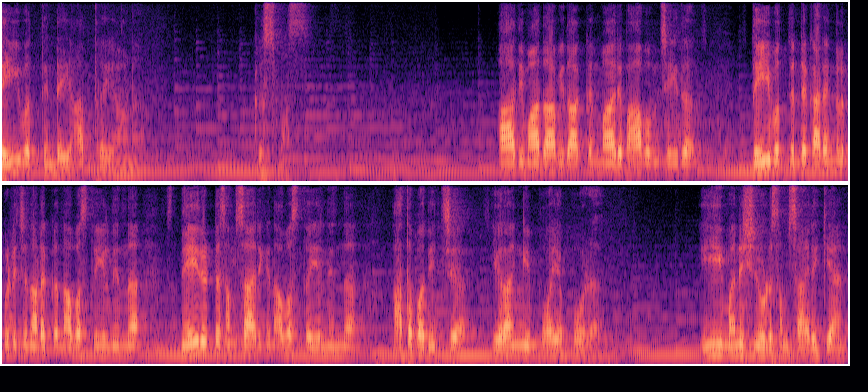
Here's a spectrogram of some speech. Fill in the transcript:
ദൈവത്തിന്റെ യാത്രയാണ് ക്രിസ്മസ്. ആദ്യ മാതാപിതാക്കന്മാർ പാപം ചെയ്ത് ദൈവത്തിന്റെ കരങ്ങൾ പിടിച്ച് നടക്കുന്ന അവസ്ഥയിൽ നിന്ന് നേരിട്ട് സംസാരിക്കുന്ന അവസ്ഥയിൽ നിന്ന് അതപതിച്ച് ഇറങ്ങിപ്പോയപ്പോൾ ഈ മനുഷ്യനോട് സംസാരിക്കാൻ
